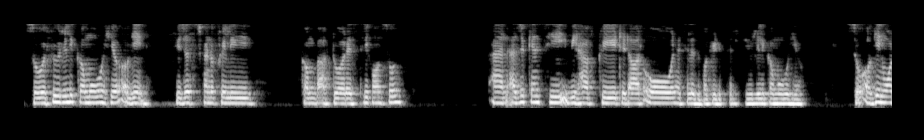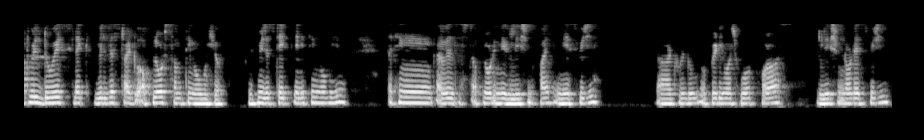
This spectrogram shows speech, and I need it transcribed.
So if you really come over here again if you just kind of really come back to our s3 console and as you can see we have created our own sls bucket itself. You really come over here. So again what we'll do is like we'll just try to upload something over here. Let me just take anything over here. I think I will just upload any relation file in SVG that will do a pretty much work for us. Relation.svg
